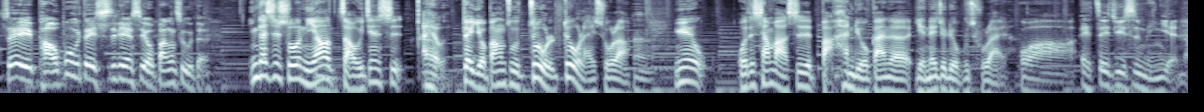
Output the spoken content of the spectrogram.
所以跑步对失恋是有帮助的。应该是说你要找一件事，哎呦，对，有帮助。对我对我来说啦，嗯，因为我的想法是把汗流干了，眼泪就流不出来了。哇，哎，这句是名言哦。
